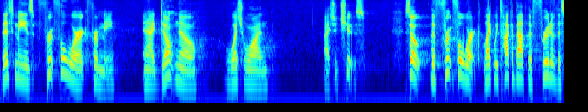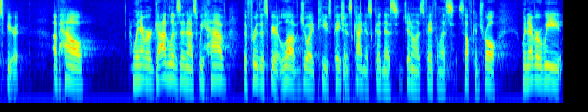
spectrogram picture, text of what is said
this means fruitful work for me, and I don't know which one I should choose. So, the fruitful work, like we talk about the fruit of the Spirit, of how whenever God lives in us, we have the fruit of the Spirit love, joy, peace, patience, kindness, goodness, gentleness, faithfulness, self control. Whenever we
